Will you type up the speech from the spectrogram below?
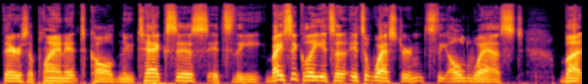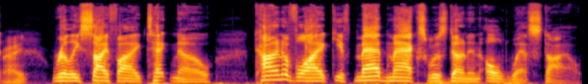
there's a planet called New Texas. It's the basically it's a it's a western. It's the old west, but Right. Really sci-fi techno, kind of like if Mad Max was done in old west style.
